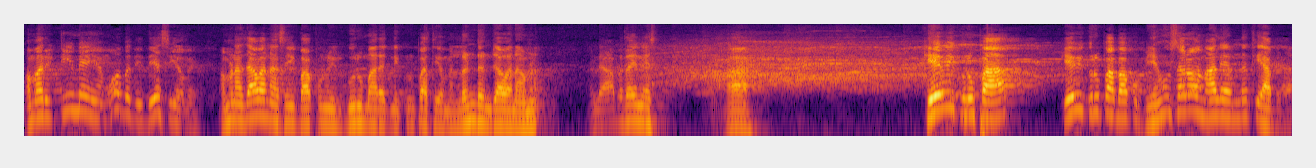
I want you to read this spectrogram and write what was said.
અમારી ટીમે એમ, હો, બધી દેશી અમે. હમણાં જવાના છે બાપુની ગુરુ મહારાજની કૃપાથી અમે લંડન જવાના હમણાં. એટલે આ બધાને હા. કેવી કૃપા કેવી કૃપા બાપુ, ભેહું સરવા માલે એમ નથી આ બધા.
